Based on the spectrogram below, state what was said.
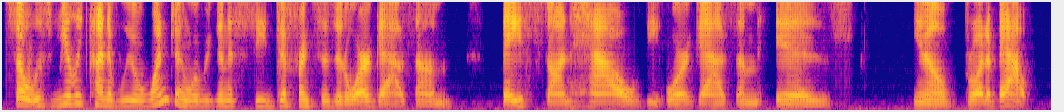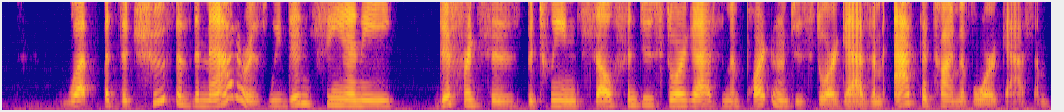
So it was really kind of, we were wondering were we going to see differences at orgasm based on how the orgasm is, you know, brought about. What, but the truth of the matter is, we didn't see any differences between self induced orgasm and partner induced orgasm at the time of orgasm.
